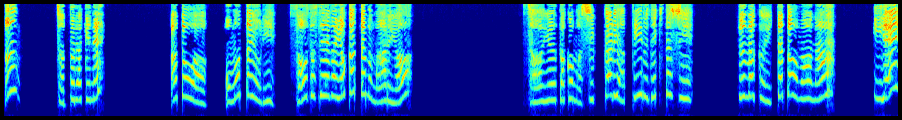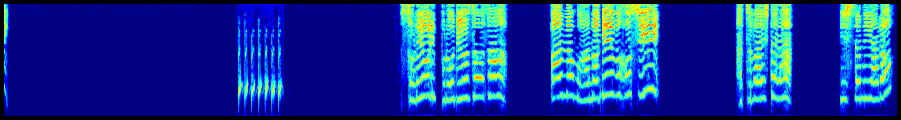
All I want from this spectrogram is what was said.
うんちょっとだけね。あとは、思ったより操作性が良かったのもあるよ。そういうとこもしっかりアピールできたし、うまくいったと思うな。イエイそれよりプロデューサーさん、アンナもあのゲーム欲しい発売したら、一緒にやろう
